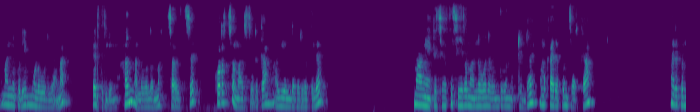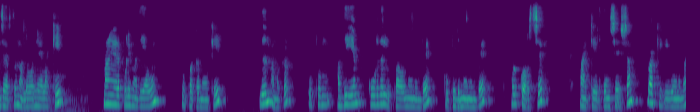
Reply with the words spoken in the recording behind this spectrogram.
മഞ്ഞൾപ്പൊടിയും മുളക് പൊടിയാണ് എടുത്തിരിക്കുന്നത്. അത് നല്ലപോലെ ഒന്ന് ചതച്ച് കുറച്ചൊന്ന് അരച്ചെടുക്കാം. അവിയലിന്റെ പരുവത്തിൽ മാങ്ങയൊക്കെ ചേർത്ത് ചീര നല്ലപോലെ വെന്ത് വന്നിട്ടുണ്ട്. നമുക്ക് അരപ്പും ചേർക്കാം. അരപ്പും ചേർത്ത് നല്ലപോലെ ഇളക്കി മാങ്ങയുടെ പുളി മതിയാവും. ഉപ്പൊക്കെ നോക്കി. ഇതും നമുക്ക് ഉപ്പും അധികം കൂടുതൽ ഉപ്പാവുന്നതിന് മുമ്പേ ഉപ്പിടുന്നതിന് മുമ്പേ അത് കുറച്ച് മാറ്റിയെടുത്തതിന് ശേഷം ബാക്കി വേണമെന്ന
